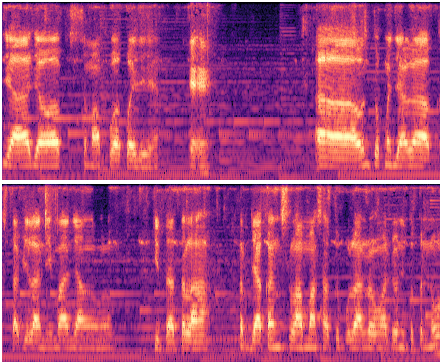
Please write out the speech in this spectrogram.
ya jawab semampu aku aja ya eh, eh. Uh, untuk menjaga kestabilan iman yang kita telah kerjakan selama satu bulan Ramadan itu penuh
